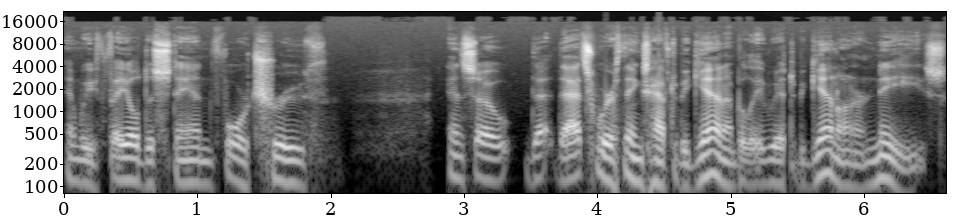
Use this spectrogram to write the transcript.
and we failed to stand for truth. And so that that's where things have to begin. I believe we have to begin on our knees.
